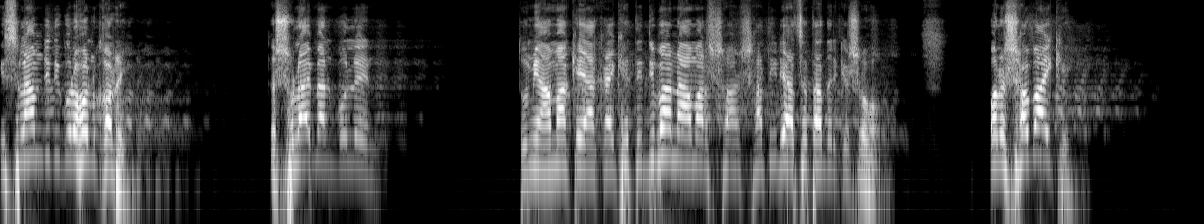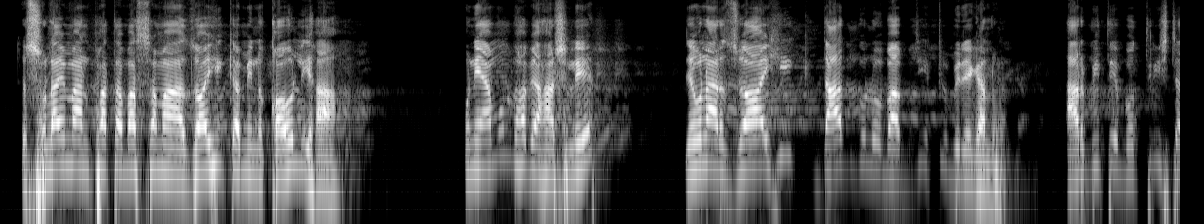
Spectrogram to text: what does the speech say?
ইসলাম যদি গ্রহণ করে। তো সুলাইমান বলেন তুমি আমাকে একাই খেতে দিবা না, আমার সাথীরা আছে তাদেরকে সহ? বলো, সবাইকে। সুলাইমান ফাতাবাসামা জহিকা মিন কৌলিহা উনি এমন ভাবে হাসলেন যে ওনার জয়হিক দাঁতগুলো বাবজি একটু বেড়ে গেল। আরবিতে বত্রিশটা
